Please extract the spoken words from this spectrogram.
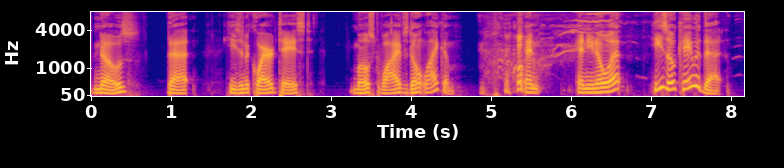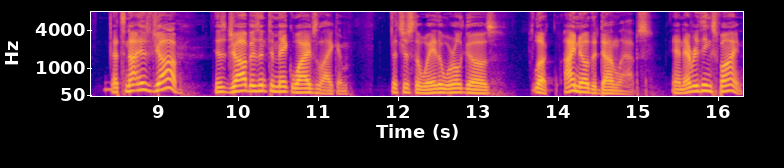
knows that he's an acquired taste. Most wives don't like him. and and you know what? He's okay with that. That's not his job. His job isn't to make wives like him. That's just the way the world goes. Look, I know the Dunlaps, and everything's fine.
